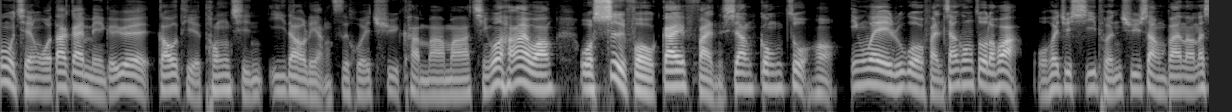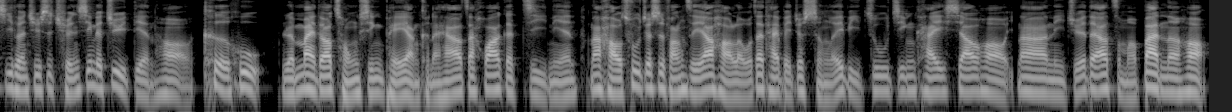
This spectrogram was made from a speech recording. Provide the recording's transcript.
目前我大概每个月高铁通勤一到两次回去看妈妈，请问航海王，我是否该返乡工作？哈，因为如果返乡工作的话，我会去西屯区上班哦。那西屯区是全新的据点，哈，客户人脉都要重新培养，可能还要再花个几年。那好处就是房子也要好了，我在台北就省了一笔租金开销，哈。那你觉得要怎么办呢？哈，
